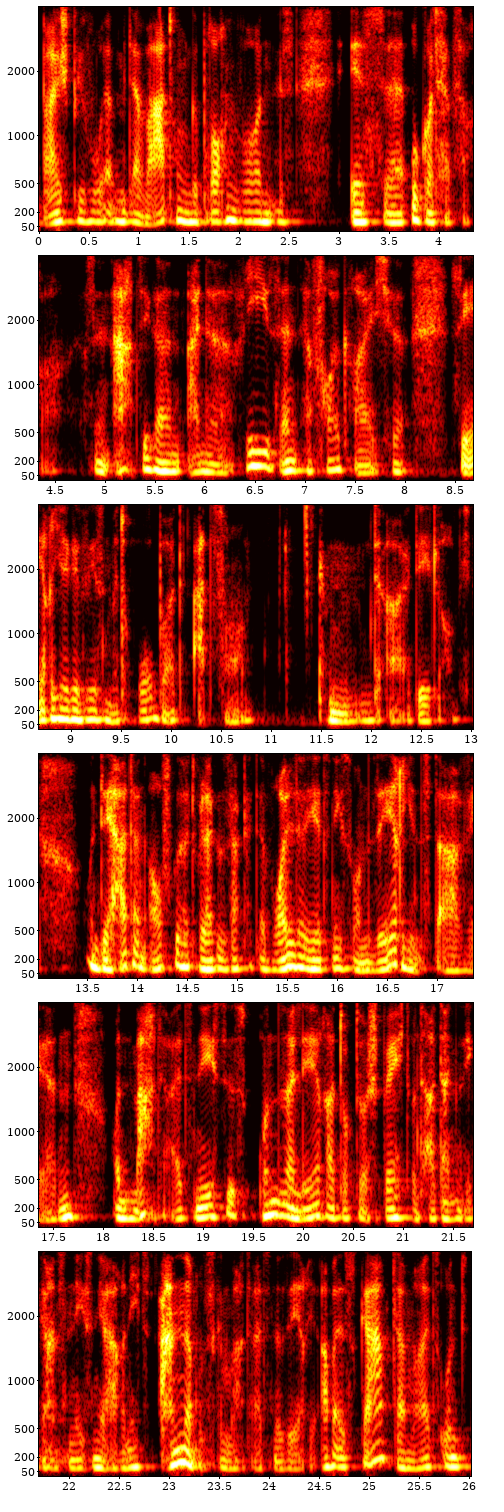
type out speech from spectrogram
Beispiel, wo er mit Erwartungen gebrochen worden ist, ist äh, Oh Gott, Herr Pfarrer. Ist in den 80ern eine riesen erfolgreiche Serie gewesen mit Robert Atzorn in der ARD, glaube ich. Und der hat dann aufgehört, weil er gesagt hat, er wollte jetzt nicht so ein Serienstar werden und machte als nächstes unser Lehrer Dr. Specht und hat dann die ganzen nächsten Jahre nichts anderes gemacht als eine Serie. Aber es gab damals und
